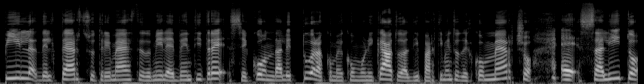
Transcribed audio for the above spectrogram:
PIL del terzo trimestre 2023, seconda lettura come comunicato dal Dipartimento del Commercio, è salito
